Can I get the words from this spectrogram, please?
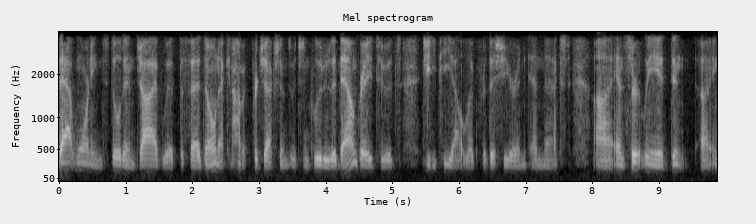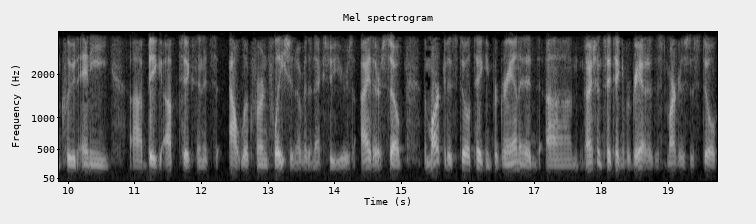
that warning still didn't jive with the Fed's own economic projections, which included a downgrade to its GDP outlook for this year and, and next. Uh, and certainly it didn't uh, include any uh, big upticks in its outlook for inflation over the next few years either. So the market is still taking for granted. Um, I shouldn't say taking for granted. This market is just still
